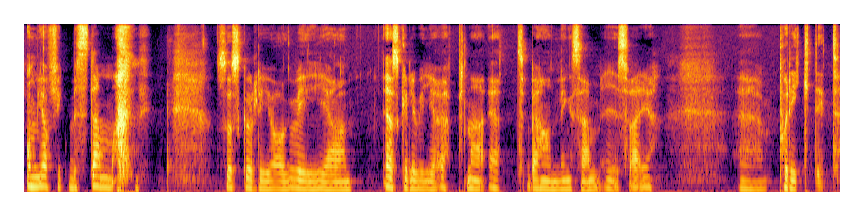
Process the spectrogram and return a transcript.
Om jag fick bestämma så skulle jag vilja, jag skulle vilja öppna ett behandlingshem i Sverige. Eh, på riktigt.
